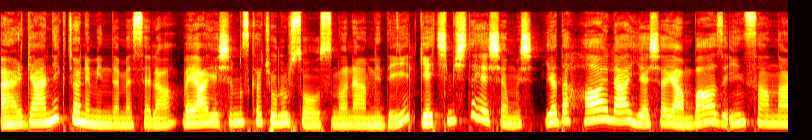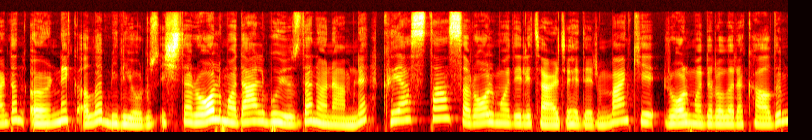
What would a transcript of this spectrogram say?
ergenlik döneminde mesela veya yaşımız kaç olursa olsun önemli değil. Geçmişte yaşamış ya da hala yaşayan bazı insanlardan örnek alabiliyoruz. İşte rol model bu yüzden önemli. Kıyastansa rol modeli tercih ederim. Ben ki rol model olarak aldığım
